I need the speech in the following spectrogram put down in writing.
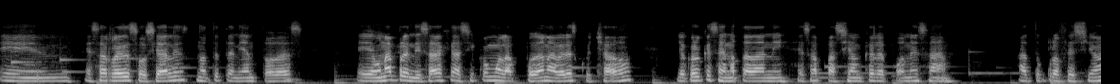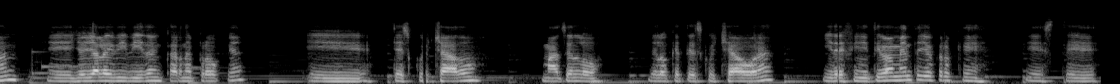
en esas redes sociales, no te tenían todas. Eh, un aprendizaje así como la puedan haber escuchado. Yo creo que se nota, Dani, esa pasión que le pones a, tu profesión. Eh, yo ya lo he vivido en carne propia y te he escuchado más de lo, de lo que te escuché ahora. Y definitivamente yo creo que este,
